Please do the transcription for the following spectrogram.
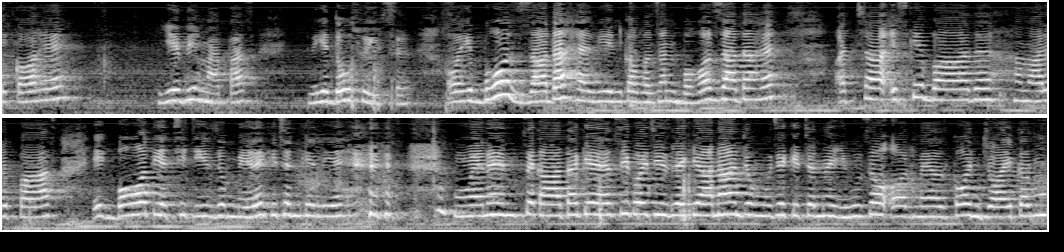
एक और है, ये भी हमारे पास, ये दो स्वीट्स है। और ये बहुत ज़्यादा हैवी इनका वज़न बहुत ज़्यादा है। अच्छा इसके बाद हमारे पास एक बहुत ही अच्छी चीज़ जो मेरे किचन के लिए है। मैंने इनसे कहा था कि ऐसी कोई चीज़ लेके आना जो मुझे किचन में यूज़ हो और मैं उसको एंजॉय करूँ।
